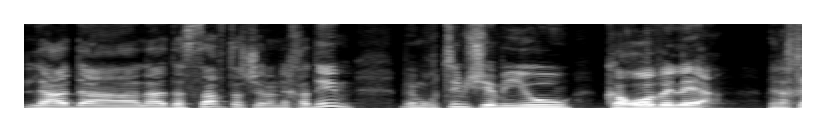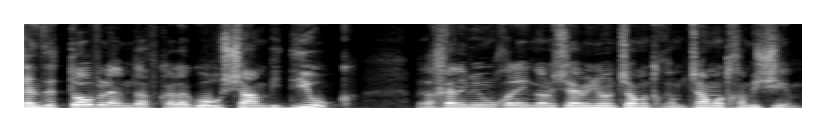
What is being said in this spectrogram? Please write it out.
ליד, ה, ליד הסבתא של הנכדים, והם רוצים שהם יהיו קרוב אליה. ולכן זה טוב להם דווקא לגור שם בדיוק. ולכן הם יהיו מוכנים גם לשלם מיליון 950.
